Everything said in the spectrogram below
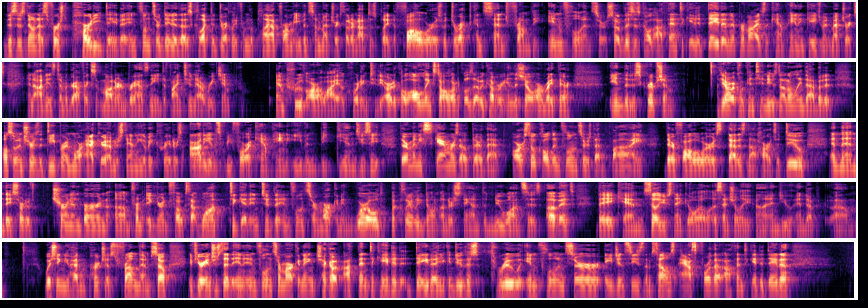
This is known as first party data, influencer data that is collected directly from the platform, even some metrics that are not displayed to followers with direct consent from the influencer. So, this is called authenticated data and it provides the campaign engagement metrics and audience demographics modern brands need to fine tune outreach and improve ROI according to the article. All links to all articles that we cover in the show are right there in the description the article continues not only that but it also ensures a deeper and more accurate understanding of a creator's audience before a campaign even begins. You see there are many scammers out there that are so-called influencers that buy their followers. That is not hard to do. And then they sort of churn and burn um, from ignorant folks that want to get into the influencer marketing world but clearly don't understand the nuances of it. They can sell you snake oil essentially uh, and you end up um, wishing you hadn't purchased from them. So, if you're interested in influencer marketing, check out authenticated data. You can do this through influencer agencies themselves. Ask for that authenticated data.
